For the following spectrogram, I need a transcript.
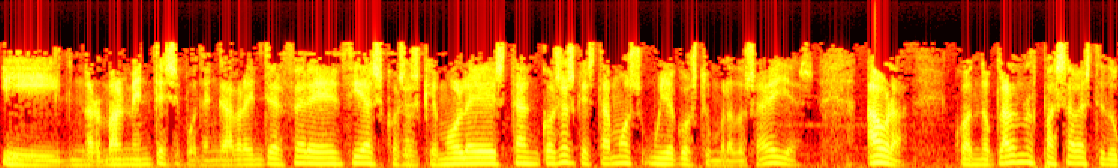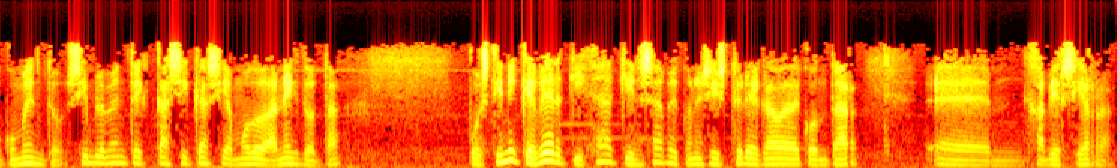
y normalmente se pueden grabar interferencias, cosas que molestan, cosas que estamos muy acostumbrados a ellas. Ahora, cuando Claro nos pasaba este documento, simplemente casi casi a modo de anécdota, pues tiene que ver, quizá, quién sabe, con esa historia que acaba de contar eh, Javier Sierra,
